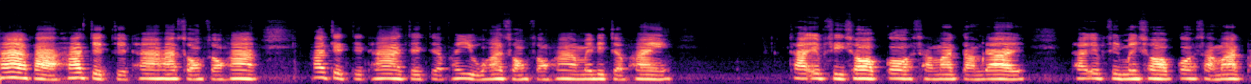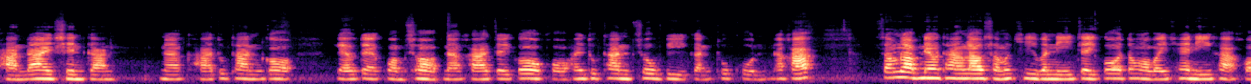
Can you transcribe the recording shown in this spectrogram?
ห้าค่ะห้าเจ็ดเจ็ดห้าห้าสองสองห้าห้าเจ็ดเจ็ดห้าใจจับให้อยู่ห้าสองสองห้าไม่ได้จับให้ ถ้า FC ชอบก็สามารถตามได้ ถ้า FC ไม่ชอบก็สามารถผ่านได้เช่นกันนะคะ ทุกท่านก็แล้วแต่ความชอบนะคะ ใจก็ขอให้ทุกท่านโชคดีกันทุกคนนะคะ สำหรับแนวทางเราสามัคคีวันนี้ใจก็ต้องเอาไว้แค่นี้ค่ะ ขอ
